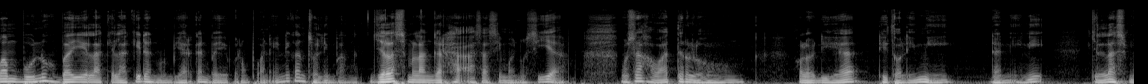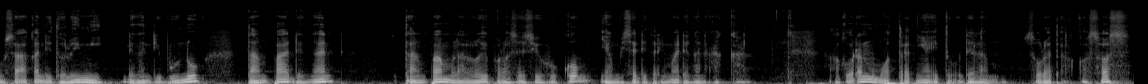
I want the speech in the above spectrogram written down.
membunuh bayi laki-laki dan membiarkan bayi perempuan ini kan zolim banget jelas melanggar hak asasi manusia Musa khawatir loh kalau dia ditolimi dan ini jelas Musa akan didolimi dengan dibunuh tanpa dengan tanpa melalui prosesi hukum yang bisa diterima dengan akal. Al-Quran memotretnya itu dalam surat Al-Qasas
